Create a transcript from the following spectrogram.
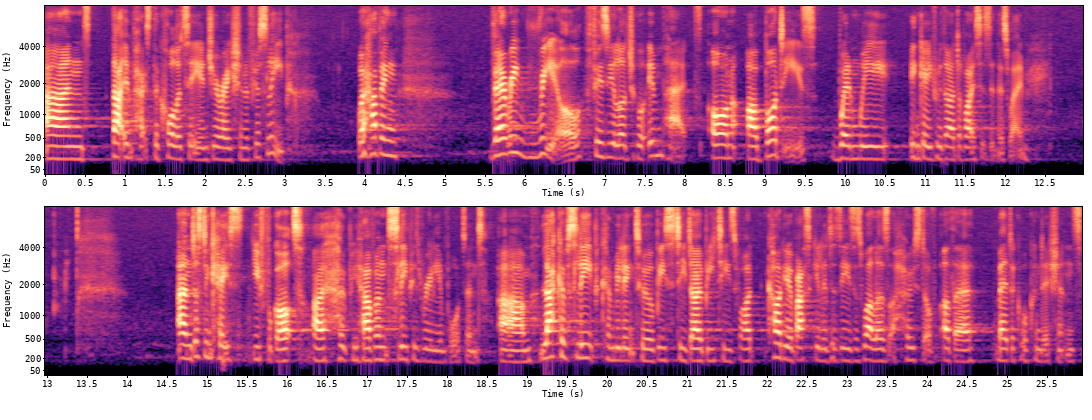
And that impacts the quality and duration of your sleep. We're having very real physiological impacts on our bodies when we engage with our devices in this way. And just in case you forgot, I hope you haven't, sleep is really important. Um, lack of sleep can be linked to obesity, diabetes, cardiovascular disease, as well as a host of other medical conditions.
